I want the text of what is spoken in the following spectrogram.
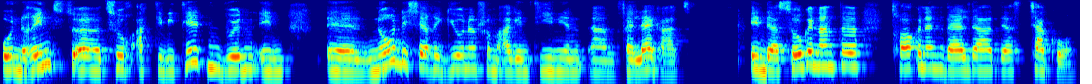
und Rindzuchtaktivitäten würden in äh, nördliche Regionen von Argentinien äh, verlagert, in der sogenannten trockenen Wälder des Chaco.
